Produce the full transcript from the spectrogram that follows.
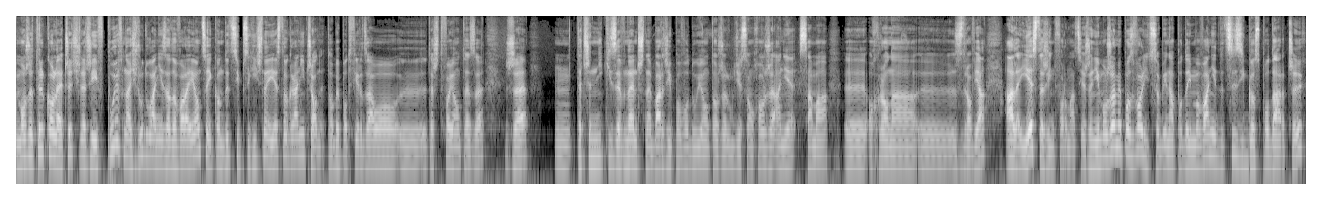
może tylko leczyć, lecz jej wpływ na źródła niezadowalającej kondycji psychicznej jest ograniczony. To by potwierdzało y, też twoją tezę, że mm, te czynniki zewnętrzne bardziej powodują to, że ludzie są chorzy, a nie sama y, ochrona y, zdrowia. Ale jest też informacja, że nie możemy pozwolić sobie na podejmowanie decyzji gospodarczych,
